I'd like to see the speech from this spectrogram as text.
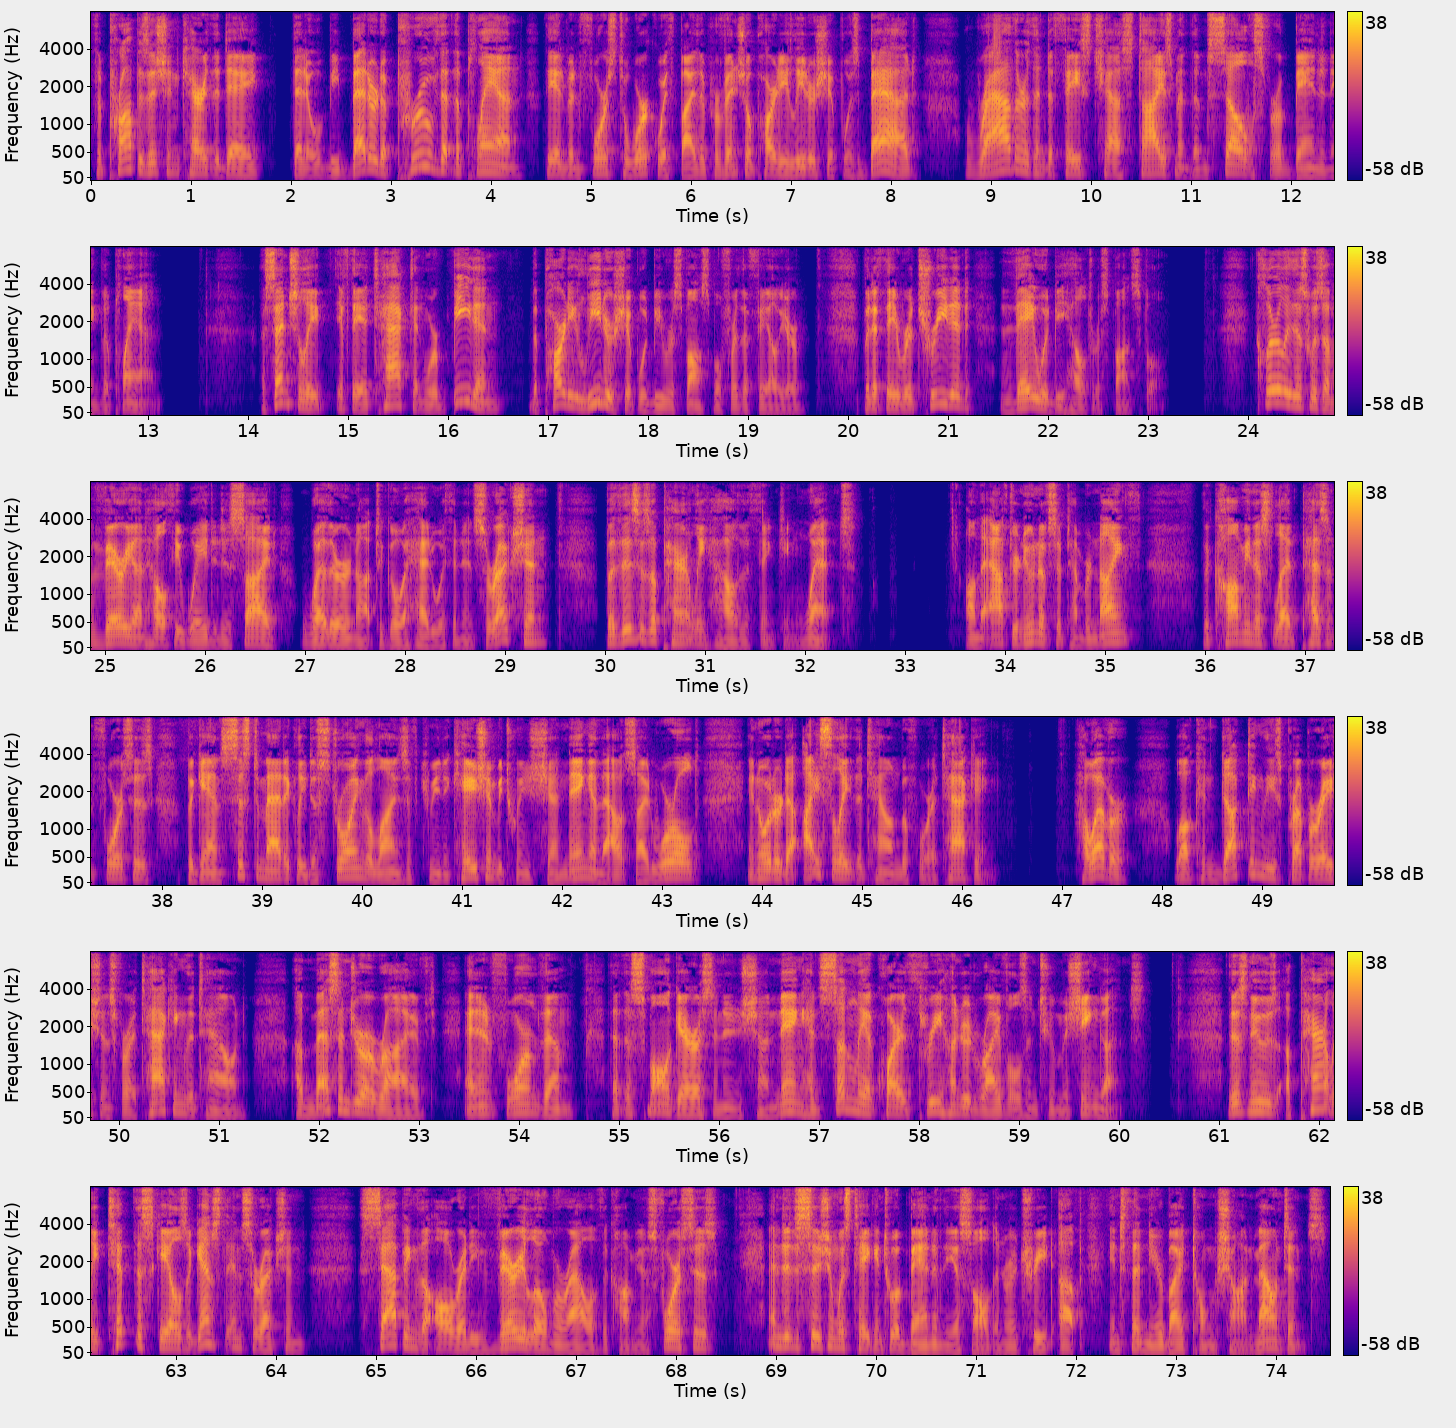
the proposition carried the day that it would be better to prove that the plan they had been forced to work with by the provincial party leadership was bad rather than to face chastisement themselves for abandoning the plan. Essentially, if they attacked and were beaten, the party leadership would be responsible for the failure, but if they retreated, they would be held responsible. Clearly, this was a very unhealthy way to decide whether or not to go ahead with an insurrection, but this is apparently how the thinking went. On the afternoon of September 9th, the communist led peasant forces began systematically destroying the lines of communication between Xianing and the outside world in order to isolate the town before attacking. However, while conducting these preparations for attacking the town, a messenger arrived and informed them that the small garrison in Xianing had suddenly acquired 300 rifles and two machine guns. This news apparently tipped the scales against the insurrection, sapping the already very low morale of the communist forces, and a decision was taken to abandon the assault and retreat up into the nearby Tongshan Mountains.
